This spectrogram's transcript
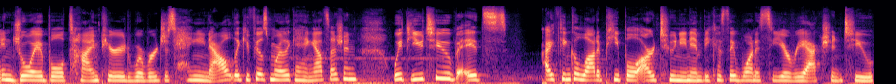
enjoyable time period where we're just hanging out. Like it feels more like a hangout session. With YouTube, it's I think a lot of people are tuning in because they want to see your reaction to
